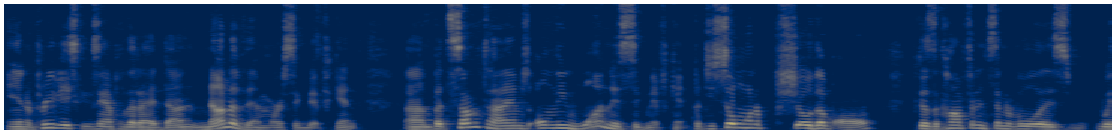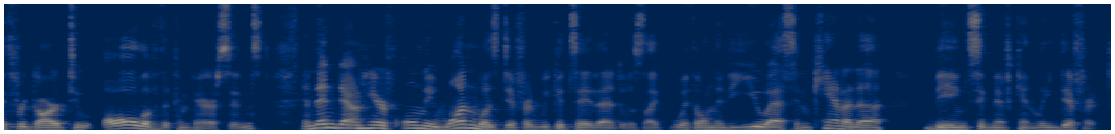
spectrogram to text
In a previous example that I had done, none of them were significant, um, but sometimes only one is significant, but you still want to show them all because the confidence interval is with regard to all of the comparisons. And then down here, if only one was different, we could say that it was like with only the US and Canada being significantly different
